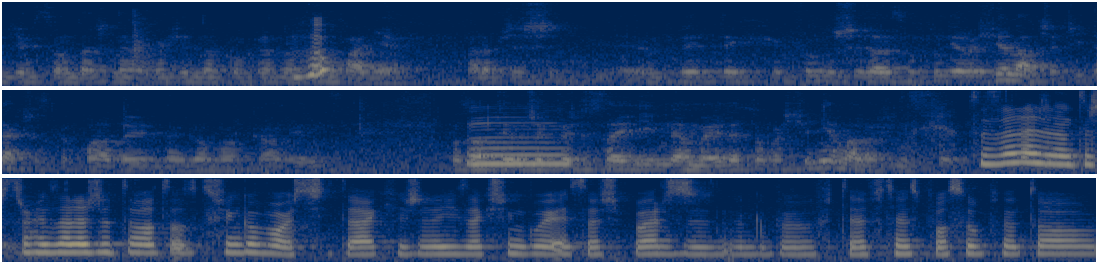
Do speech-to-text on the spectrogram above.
ludzie chcą dać na jakąś jedną konkretną Mhm. kampanię, ale przecież wy tych funduszy resursów nie rozdzielacie, czyli tak wszystko wpada do jednego worka, więc poza tym, że Mm. ktoś dostaje inne maile, to właściwie nie ma różnicy. To zależy, no też trochę zależy to od, od księgowości, tak? Jeżeli zaksięguje coś bardziej w, te, w ten sposób, no to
